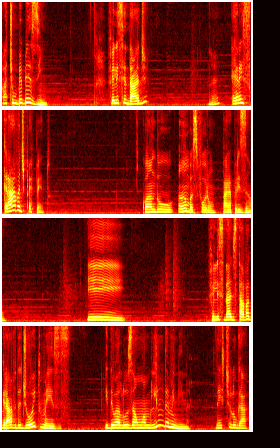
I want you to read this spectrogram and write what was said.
Ela tinha um bebezinho. Felicidade, né, era escrava de Perpétua quando ambas foram para a prisão. E Felicidade estava grávida de oito meses e deu à luz a uma linda menina, neste lugar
